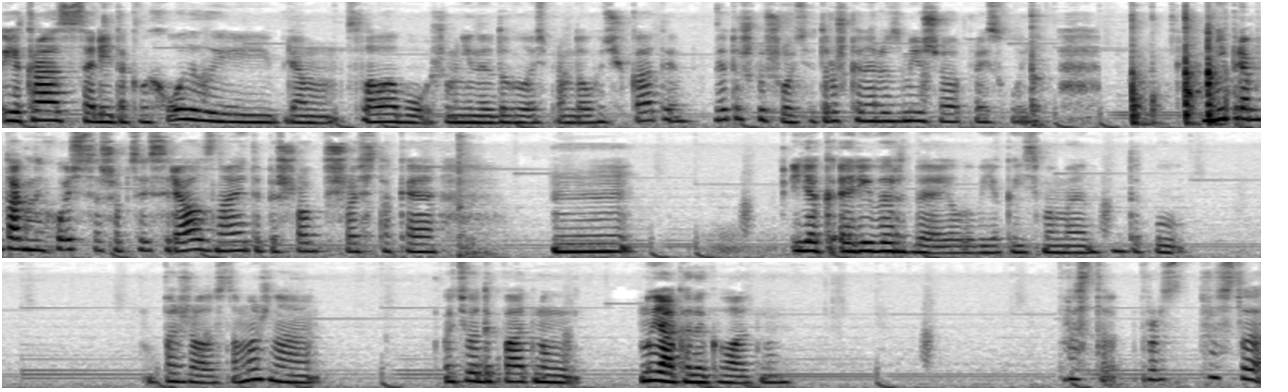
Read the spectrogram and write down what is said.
Якраз серії так виходили, і прям слава Богу, що мені не довелось прям довго чекати. Я трошки в шоці, трошки не розумію, що відбувається. Мені прям так не хочеться, щоб цей серіал, знаєте, пішов в щось таке. як Рівердейл в якийсь момент. Ну, Типу, пожалуйста, можна оцю адекватну. Ну як адекватну? Просто, просто, просто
